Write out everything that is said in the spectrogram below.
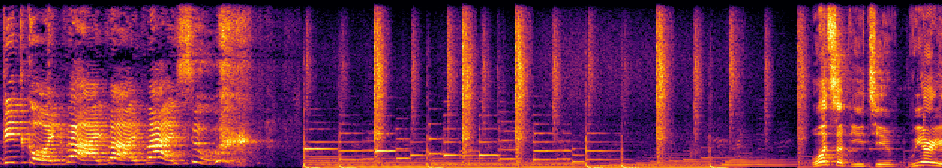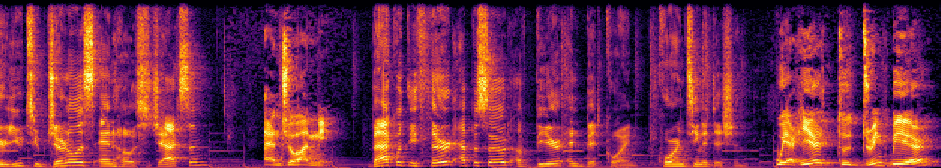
Bitcoin, vai, vai, vai, su! What's up, YouTube? We are your YouTube journalists and hosts, Jackson and Giovanni. Back with the third episode of Beer and Bitcoin, Quarantine Edition. We are here to drink beer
